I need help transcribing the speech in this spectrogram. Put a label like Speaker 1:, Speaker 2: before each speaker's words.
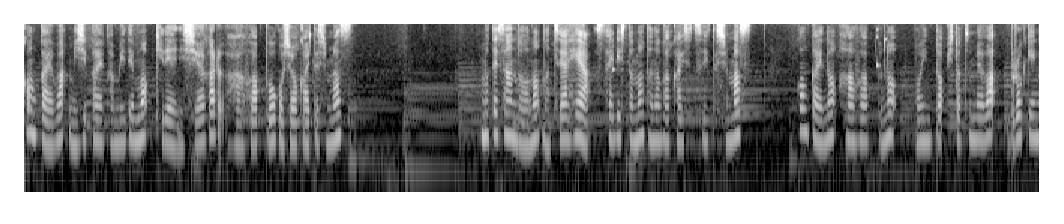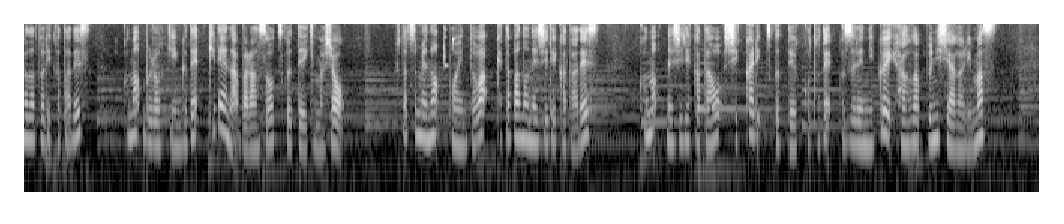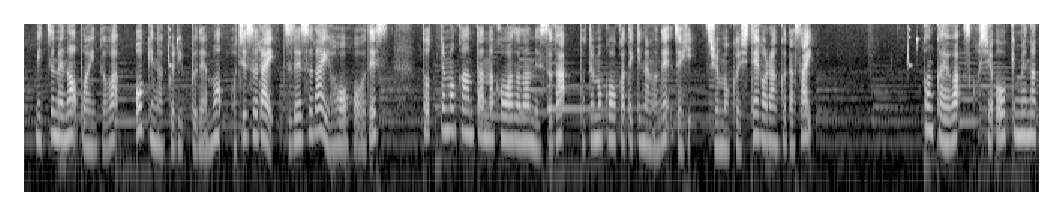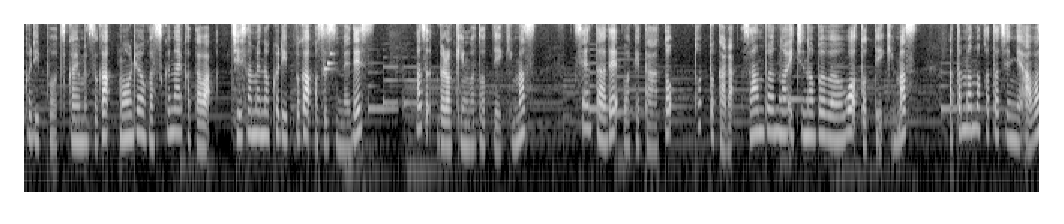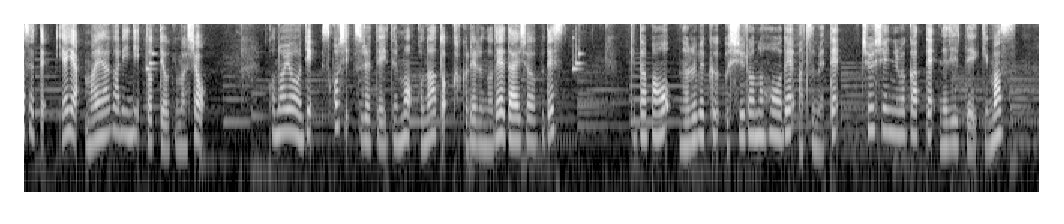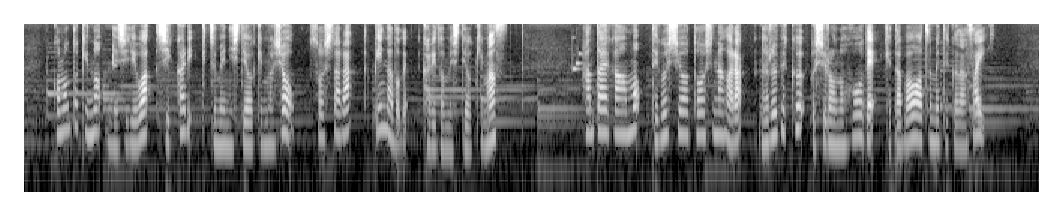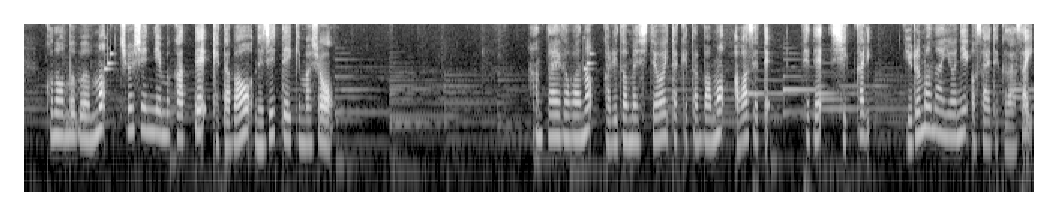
Speaker 1: 今回は短い髪でも綺麗に仕上がるハーフアップをご紹介いたします。表参道の夏やヘアスタイリストの田野が解説いたします。今回のハーフアップのポイント1つ目はブロッキングの取り方です。このブロッキングで綺麗なバランスを作っていきましょう。2つ目のポイントは毛束のねじり方です。このねじり方をしっかり作っていくことで崩れにくいハーフアップに仕上がります。3つ目のポイントは大きなクリップでも落ちづらいずれづらい方法です。とっても簡単な小技なんですがとても効果的なのでぜひ注目してご覧ください。今回は少し大きめなクリップを使いますが毛量が少ない方は小さめのクリップがおすすめです。まずブロッキングを取っていきます。センターで分けた後トップから3分の1の部分を取っていきます。頭の形に合わせてやや前上がりに取っておきましょう。このように少しずれていてもこの後隠れるので大丈夫です。毛束をなるべく後ろの方で集めて中心に向かってねじっていきます。この時のねじりはしっかりきつめにしておきましょう。そしたらピンなどで仮止めしておきます。反対側も手ぐしを通しながらなるべく後ろの方で毛束を集めてください。この部分も中心に向かって毛束をねじっていきましょう。反対側の仮止めしておいた毛束も合わせて手でしっかり緩まないように押さえてください。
